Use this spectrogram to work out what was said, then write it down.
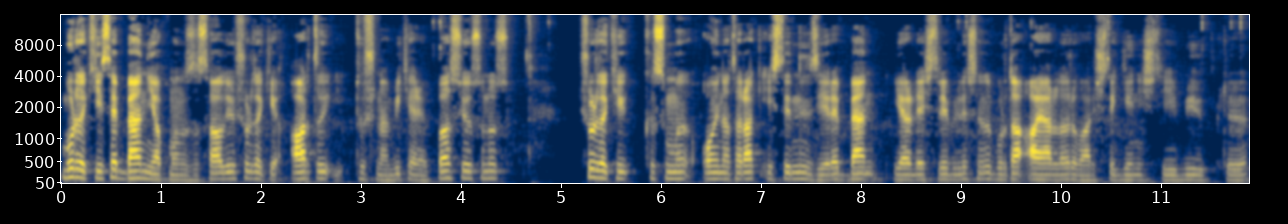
Buradaki ise ben yapmanızı sağlıyor. Şuradaki artı tuşuna bir kere basıyorsunuz. Şuradaki kısmı oynatarak istediğiniz yere ben yerleştirebilirsiniz. Burada ayarları var. İşte genişliği, büyüklüğü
